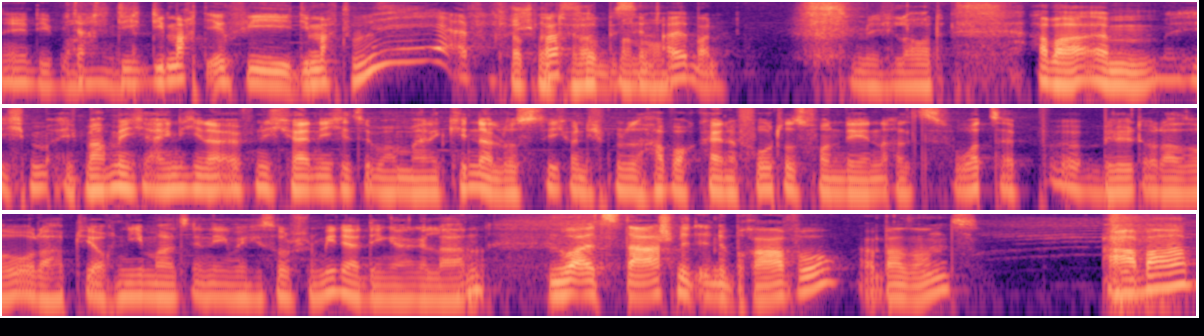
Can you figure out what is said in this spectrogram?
Nee, die Ich dachte, die, die macht irgendwie, die macht einfach glaub, Spaß, so ein bisschen albern. ziemlich laut. Aber ähm, ich, ich mache mich eigentlich in der Öffentlichkeit nicht jetzt über meine Kinder lustig und ich habe auch keine Fotos von denen als WhatsApp-Bild oder so oder habe die auch niemals in irgendwelche Social-Media-Dinger geladen. Nur als Starschnitt in eine Bravo, aber sonst? Aber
